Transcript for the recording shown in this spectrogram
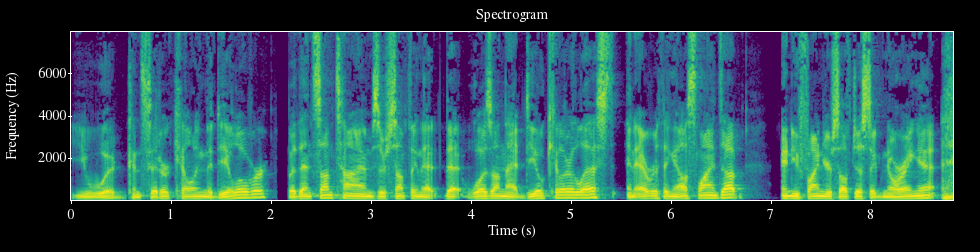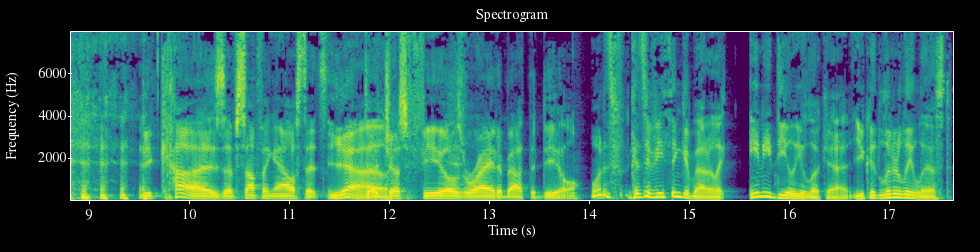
you would consider killing the deal over. But then sometimes there's something that that was on that deal killer list and everything else lines up. And you find yourself just ignoring it because of something else that's Yeah. that just feels right about the deal. Is because if you think about it, like any deal you look at, you could literally list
